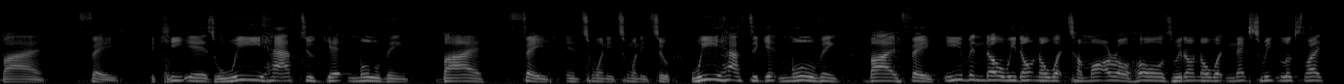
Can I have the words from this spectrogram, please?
by faith. The key is we have to get moving by faith in 2022. We have to get moving by faith. Even though we don't know what tomorrow holds, we don't know what next week looks like,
